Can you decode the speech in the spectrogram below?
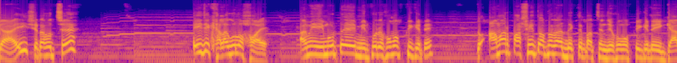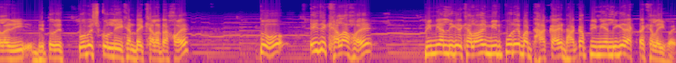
চাই, সেটা হচ্ছে এই যে খেলাগুলো হয়, আমি এই মুহূর্তে মিরপুরে হোম অফ ক্রিকেটে তো আমার পাশেই তো আপনারা দেখতে পাচ্ছেন যে হোম অফ ক্রিকেটে এই গ্যালারি ভেতরে প্রবেশ করলে এখানটায় খেলাটা হয়। তো এই যে খেলা হয় প্রিমিয়ার লিগের খেলা হয়, মিরপুরে বা ঢাকায়, ঢাকা প্রিমিয়ার লিগের একটা খেলাই হয়।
